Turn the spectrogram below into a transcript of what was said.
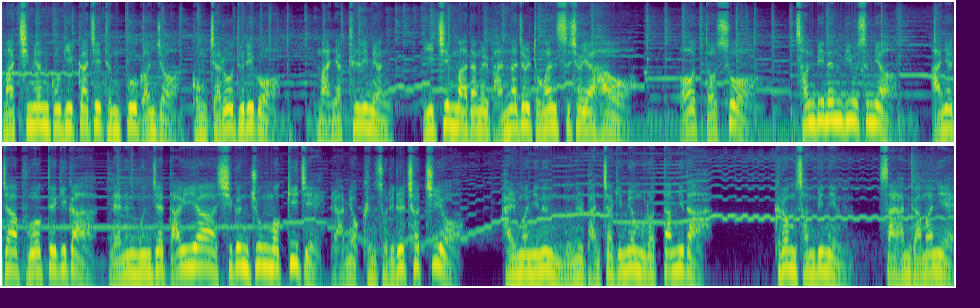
마치면 고기까지 듬뿍 얹어 공짜로 드리고 만약 틀리면 이 집 마당을 반나절 동안 쓰셔야 하오. 어떠소? 선비는 비웃으며 아녀자 부엌대기가 내는 문제 따위야 식은 죽 먹기지 라며 큰 소리를 쳤지요. 할머니는 눈을 반짝이며 물었답니다. 그럼 선비님, 쌀 한 가마니에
